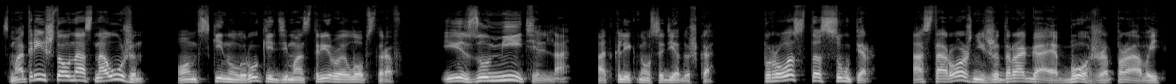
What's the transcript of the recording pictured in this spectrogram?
«Смотри, что у нас на ужин!» Он вскинул руки, демонстрируя лобстеров. «Изумительно!» — откликнулся дедушка. «Просто супер! Осторожней же, дорогая, боже правый!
